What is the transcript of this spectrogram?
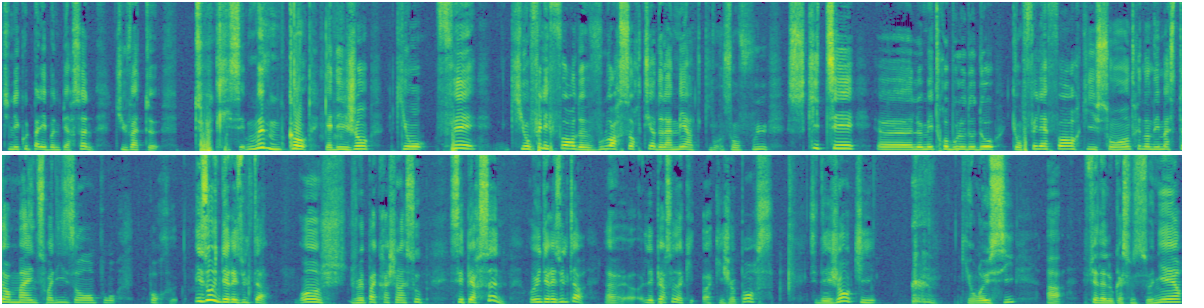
tu n'écoutes pas les bonnes personnes, tu vas te, te Même quand il y a des gens qui ont fait qui ont fait l'effort de vouloir sortir de la merde, qui ont voulu quitter euh, le métro boulot dodo, qui ont fait l'effort, qui sont entrés dans des masterminds, soi-disant, pour, pour... Ils ont eu des résultats. Je ne vais pas cracher la soupe. Ces personnes ont eu des résultats. les personnes à qui, à qui je pense, c'est des gens qui, qui ont réussi à faire de la location saisonnière,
